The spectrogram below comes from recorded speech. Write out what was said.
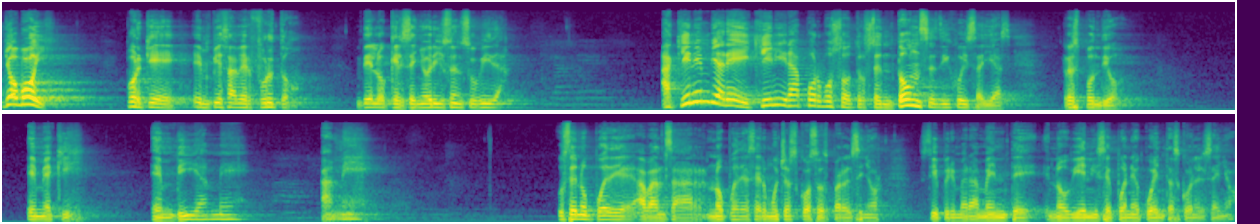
yo voy, porque empieza a haber fruto de lo que el Señor hizo en su vida. ¿A quién enviaré y quién irá por vosotros? Entonces dijo Isaías, respondió, heme aquí, envíame a mí. Usted no puede avanzar, no puede hacer muchas cosas para el Señor si primeramente no viene y se pone cuentas con el Señor.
